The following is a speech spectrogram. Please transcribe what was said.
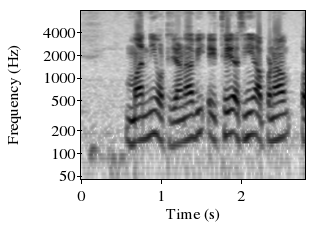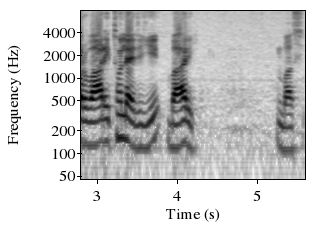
ਮਨ ਨਹੀਂ ਉੱਠ ਜਾਣਾ ਵੀ ਇੱਥੇ ਅਸੀਂ ਆਪਣਾ ਪਰਿਵਾਰ ਇੱਥੋਂ ਲੈ ਜਾਈਏ, ਬਾਹਰ ਹੀ। ਬਸ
